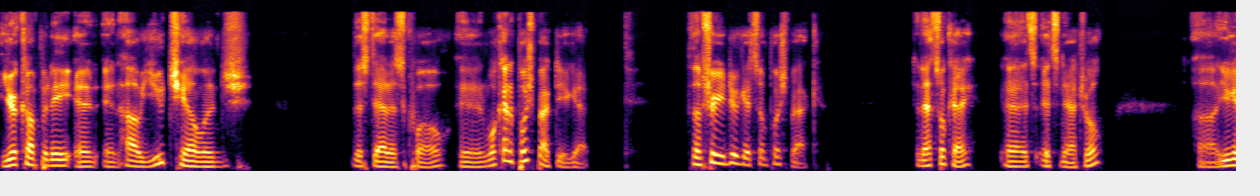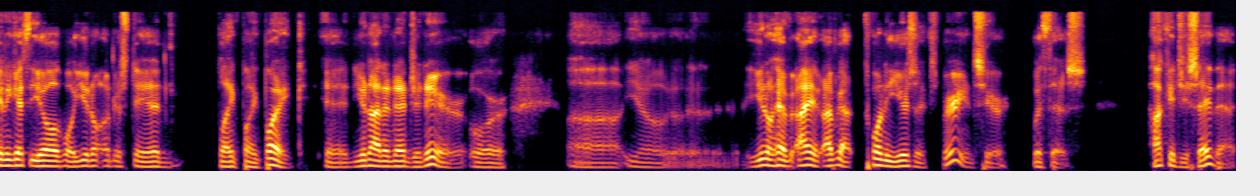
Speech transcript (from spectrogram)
your company and and how you challenge the status quo and what kind of pushback do you get? Because I'm sure you do get some pushback, and that's okay. Uh, it's it's natural. Uh, you're going to get the old, well, you don't understand blank, blank, blank, and you're not an engineer, or uh, you know, you don't have. I I've got 20 years of experience here with this. How could you say that?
